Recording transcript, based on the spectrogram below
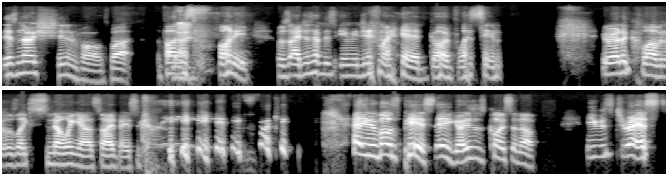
There's no shit involved, but the part that No. was funny was I just have this image in my head. God bless him. We were at a club and it was like snowing outside, basically. Fucking, hey, it involves piss. There you go. This is close enough. He was dressed.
